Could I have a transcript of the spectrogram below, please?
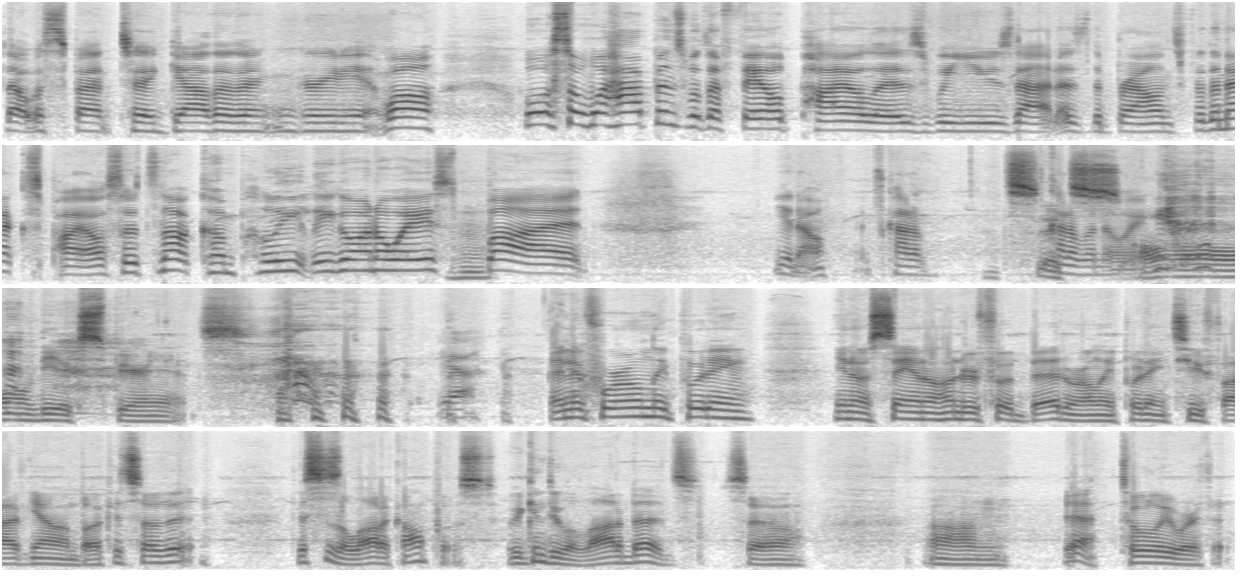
that was spent to gather the ingredient. Well, well, so what happens with a failed pile is we use that as the browns for the next pile. So it's not completely going to waste, mm -hmm. but you know, it's kind of it's, kind it's of annoying. all the experience. yeah. And if we're only putting, you know, say in a hundred foot bed, we're only putting two five gallon buckets of it this is a lot of compost. We can do a lot of beds. So um, yeah, totally worth it.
